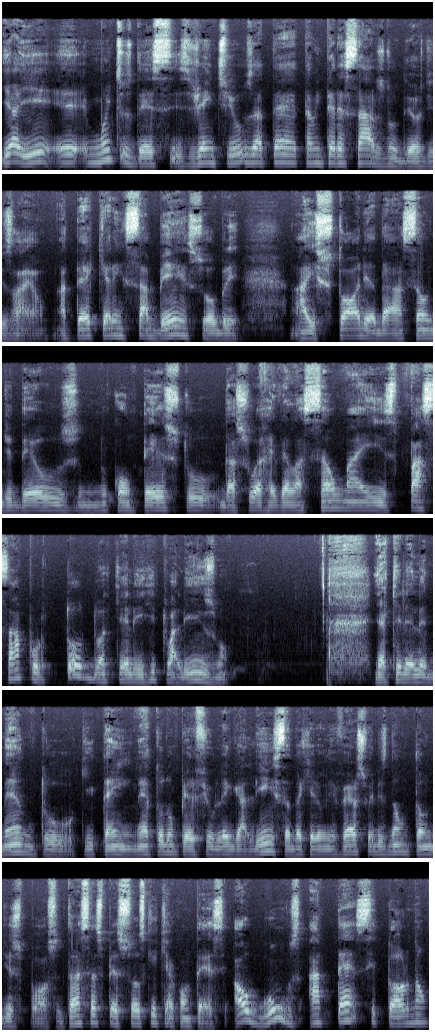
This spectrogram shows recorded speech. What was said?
E aí, eh, muitos desses gentios até estão interessados no Deus de Israel, até querem saber sobre a história da ação de Deus no contexto da sua revelação, mas passar por todo aquele ritualismo e aquele elemento que tem né, todo um perfil legalista daquele universo, eles não estão dispostos. Então, essas pessoas, o que, que acontece? Alguns até se tornam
